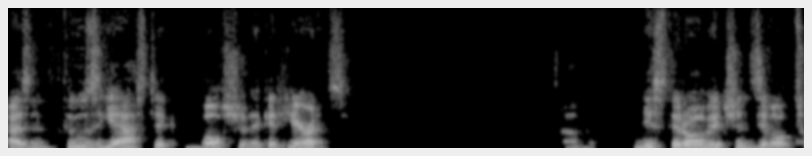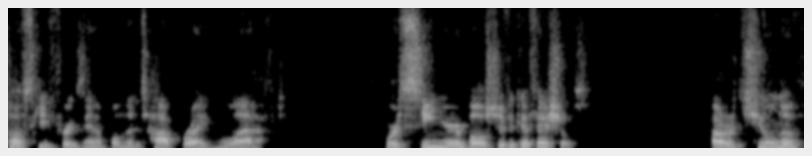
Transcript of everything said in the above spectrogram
as enthusiastic Bolshevik adherents. Um, Nesterovich and Zivotofsky, for example, in the top right and left, were senior Bolshevik officials. Arutyunov,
